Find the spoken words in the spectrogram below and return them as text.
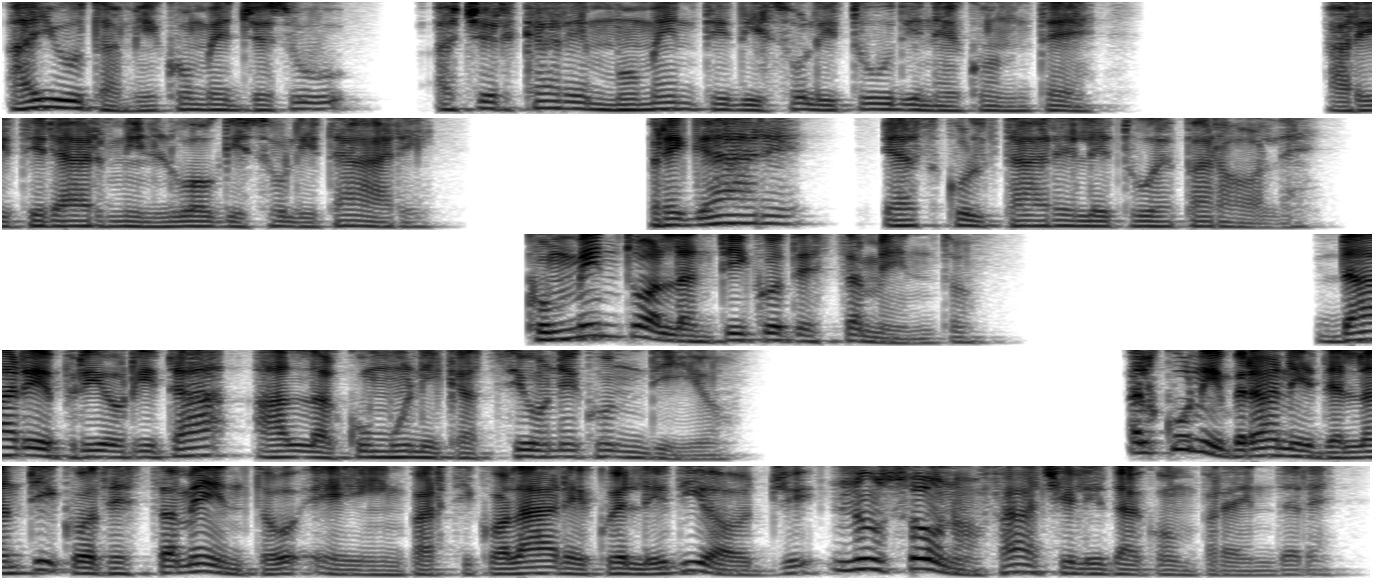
Aiutami come Gesù a cercare momenti di solitudine con te, a ritirarmi in luoghi solitari, pregare e ascoltare le tue parole. Commento all'Antico Testamento. Dare priorità alla comunicazione con Dio. Alcuni brani dell'Antico Testamento, e in particolare quelli di oggi, non sono facili da comprendere.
